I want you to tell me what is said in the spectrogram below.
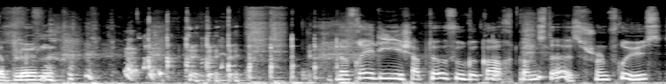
der Blödel. Na Freddy, ich hab Tofu gekocht, kommst du? Ist schon frühs.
